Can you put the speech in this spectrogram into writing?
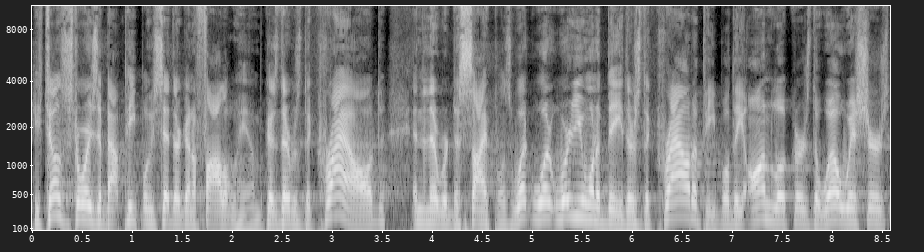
he's telling stories about people who said they're going to follow him because there was the crowd and then there were disciples. What, what, where do you want to be? There's the crowd of people, the onlookers, the well wishers,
